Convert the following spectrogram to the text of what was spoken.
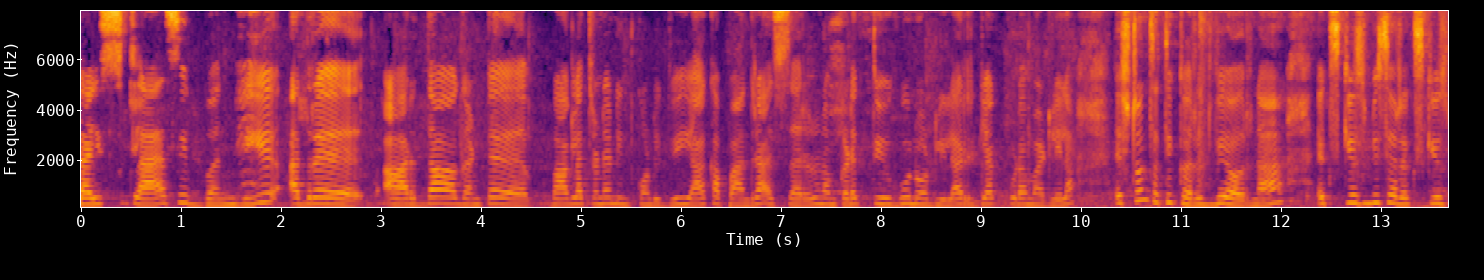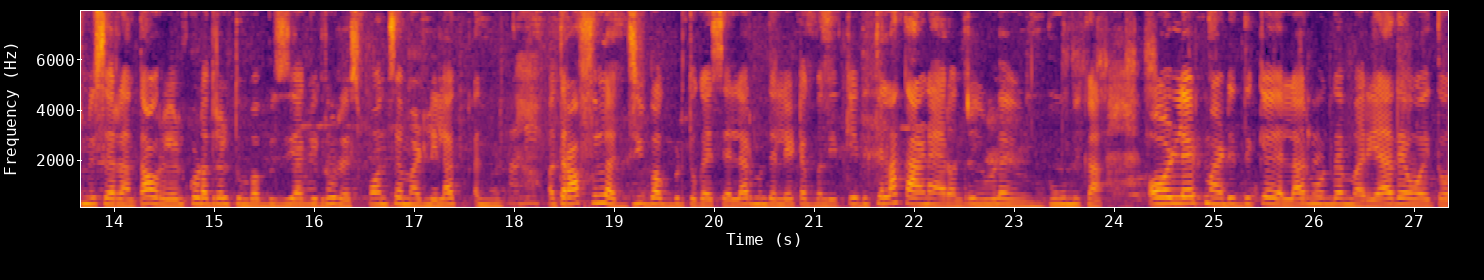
ಗೈಸ್ ಕ್ಲಾಸಿಗೆ ಬಂದ್ವಿ. ಆದರೆ ಅರ್ಧ ಗಂಟೆ ಬಾಗ್ಲ ಹತ್ರನೇ ನಿಂತ್ಕೊಂಡಿದ್ವಿ. ಯಾಕಪ್ಪ ಅಂದರೆ ಆ ಸರ್ ನಮ್ಮ ಕಡೆ ತಿರುಗೂ ನೋಡಲಿಲ್ಲ ರಿಗ್ಯಾಕ್ ಕೂಡ ಮಾಡಲಿಲ್ಲ. ಎಷ್ಟೊಂದು ಸತಿ ಕರೆದ್ವಿ ಅವ್ರನ್ನ excuse me sir excuse me sir ಅಂತ ಅವ್ರು ಹೇಳ್ಕೊಡೋದ್ರಲ್ಲಿ ತುಂಬ ಬ್ಯುಸಿಯಾಗಿದ್ರು ರೆಸ್ಪಾನ್ಸೇ ಮಾಡಲಿಲ್ಲ. ಒಂಥರ ಫುಲ್ ಅಜ್ಜಿಬಾಗ್ಬಿಡ್ತು ಗೈಸ್ ಎಲ್ಲರ ಮುಂದೆ ಲೇಟಾಗಿ ಬಂದಿದ್ದಕ್ಕೆ ಇದಕ್ಕೆಲ್ಲ ಕಾರಣ ಯಾರು ಅಂದರೆ ಇವಳೆ ಭೂಮಿಕಾ. ಅವಳು ಲೇಟ್ ಮಾಡಿದ್ದಕ್ಕೆ ಎಲ್ಲರ ಮುಂದೆ ಮರ್ಯಾದೆ ಹೋಯ್ತು.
